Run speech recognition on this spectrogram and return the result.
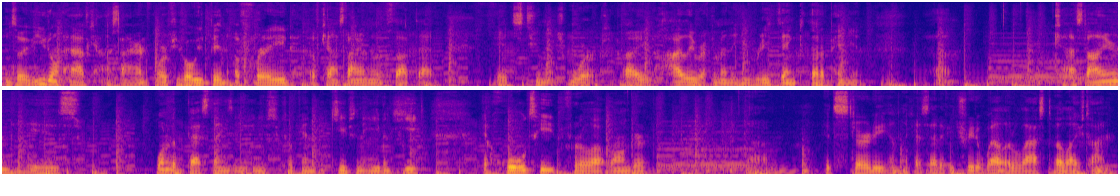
and so if you don't have cast iron, or if you've always been afraid of cast iron or have thought that it's too much work, I highly recommend that you rethink that opinion cast iron is one of the best things that you can use to cook in. It keeps an even heat. It holds heat for a lot longer. Um, it's sturdy, and like I said, if you treat it well, it'll last a lifetime.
